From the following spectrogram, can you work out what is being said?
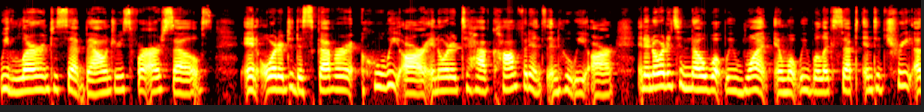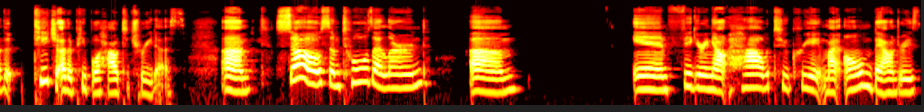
we learn to set boundaries for ourselves in order to discover who we are, in order to have confidence in who we are, and in order to know what we want and what we will accept and to treat other teach other people how to treat us. Um, so some tools I learned um, in figuring out how to create my own boundaries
